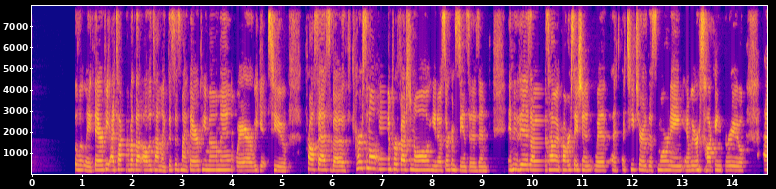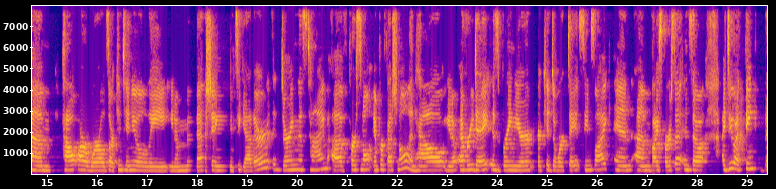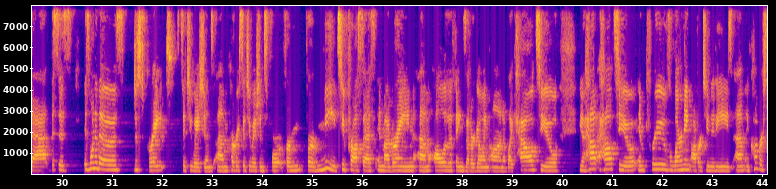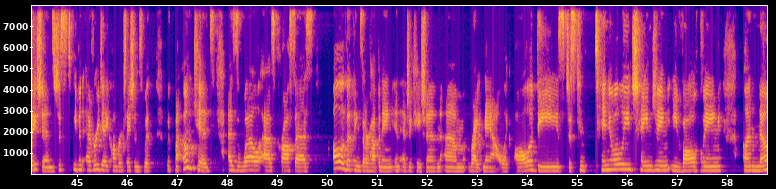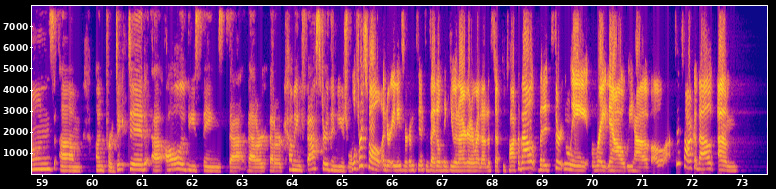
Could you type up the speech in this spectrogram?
Absolutely. Therapy. I talk about that all the time. Like, this is my therapy moment where we get to process both personal and professional, you know, circumstances. And, and it is, I was having a conversation with a, a teacher this morning and we were talking through, um, how our worlds are continually, you know, meshing together during this time of personal and professional and how, you know, every day is bring your, your kid to work day, it seems like, and, um, vice versa. And so I do, I think that this is, is one of those just great situations, um, perfect situations for, for, for me to process in my brain um, all of the things that are going on of like how to, you know, how, how to improve learning opportunities um, and conversations, just even everyday conversations with, with my own kids, as well as process all of the things that are happening in education um, right now, like all of these just continually changing, evolving unknowns, um, unpredicted, uh, all of these things that that are that are coming faster than usual. Well, first of all, under any circumstances, I don't think you and I are going to run out of stuff to talk about. But it's certainly right now we have a lot to talk about. Um,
